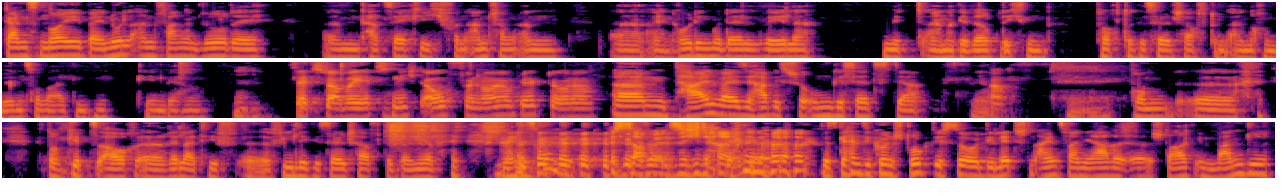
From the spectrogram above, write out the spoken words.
ganz neu bei Null anfangen würde, ähm, tatsächlich von Anfang an äh, ein Holdingmodell wähle mit einer gewerblichen Tochtergesellschaft und einer vermögensverwaltenden GmbH. Mhm. Setzt du aber jetzt nicht auf für neue Objekte oder? Ähm, teilweise habe ich es schon umgesetzt, ja. ja. Ja. Drum, äh, drum gibt es auch äh, relativ äh, viele Gesellschaften bei mir. Das ganze, Es sammelt sich dann. das ganze Konstrukt ist so die letzten ein, zwei Jahre äh, stark im Wandel,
